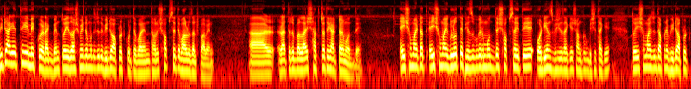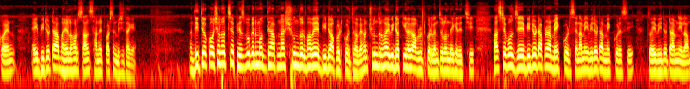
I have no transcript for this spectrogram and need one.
ভিডিও আগের থেকেই মেক করে রাখবেন। তো এই দশ মিনিটের মধ্যে যদি ভিডিও আপলোড করতে পারেন, তাহলে সবচেয়ে ভালো রেজাল্ট পাবেন। আর রাতের বেলায় সাতটা থেকে আটটার মধ্যে। এই সময়টা, এই সময়গুলোতে ফেসবুকের মধ্যে সবসাইতে অডিয়েন্স বেশি থাকে, সংখ্যক বেশি থাকে। তো এই সময় যদি আপনি ভিডিও আপলোড করেন, এই ভিডিওটা ভাইরাল হওয়ার চান্স হান্ড্রেড বেশি থাকে। দ্বিতীয় কৌশল হচ্ছে ফেসবুকের মধ্যে আপনার সুন্দরভাবে ভিডিও আপলোড করতে হবে। এখন সুন্দরভাবে ভিডিও কীভাবে আপলোড করবেন? চলুন দেখে দিচ্ছি। ফার্স্ট অফ অল যে ভিডিওটা আপনারা মেক করছেন, আমি এই ভিডিওটা মেক করেছি, তো এই ভিডিওটা আমি নিলাম।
